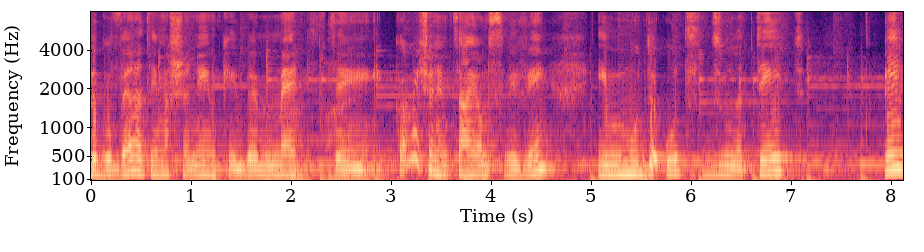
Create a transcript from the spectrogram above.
וגוברת עם השנים, כי באמת אה, כל מי שנמצא היום סביבי עם מודעות תזונתית פי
